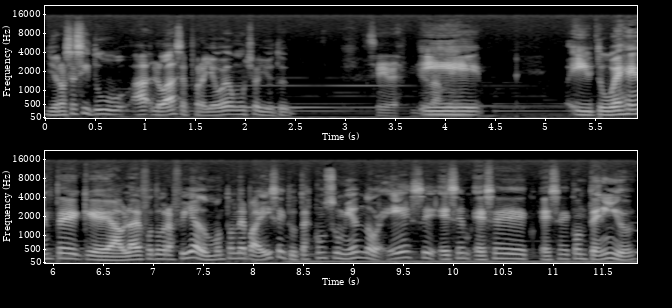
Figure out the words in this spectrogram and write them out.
yo no sé si tú lo haces, pero yo veo mucho YouTube. Sí, y, y tú ves gente que habla de fotografía de un montón de países y tú estás consumiendo ese, ese, ese, ese contenido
